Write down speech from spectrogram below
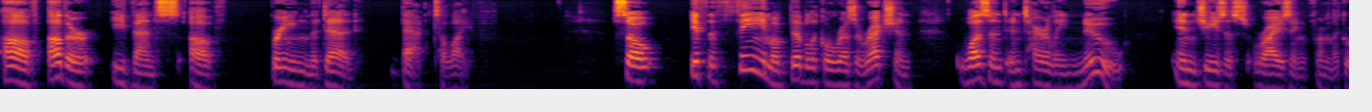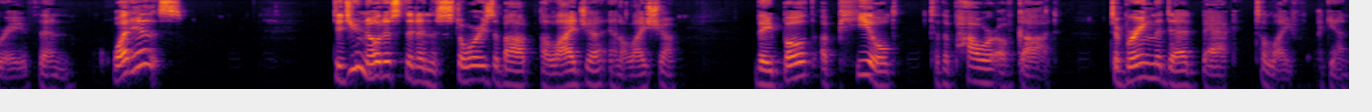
of other events of bringing the dead back to life. So, if the theme of biblical resurrection wasn't entirely new in Jesus rising from the grave, then what is? Did you notice that in the stories about Elijah and Elisha, they both appealed to the power of God to bring the dead back to life again?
